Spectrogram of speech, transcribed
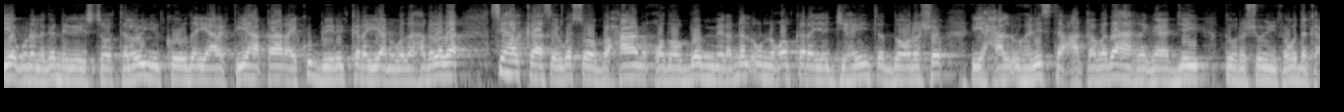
iyaguna laga dhagaysto talooyinkooda iyo aragtiyaha qaar ay ku biirin karayaan wadahadalada si halkaas ay uga soo baxaan qodobo midho dhal u noqon karaya jihaynta doorasho iyo xal u helista caqabadaha ragaajiyey doorashooyinka waddanka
